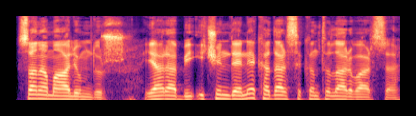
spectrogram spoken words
sana malumdur. Ya Rabbi içinde ne kadar sıkıntılar varsa,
